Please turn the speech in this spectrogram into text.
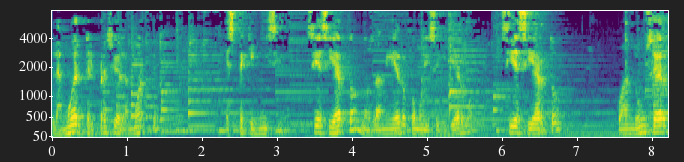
la muerte, el precio de la muerte, es pequeñísimo. Si es cierto, nos da miedo, como dice Guillermo. Si es cierto, cuando un ser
